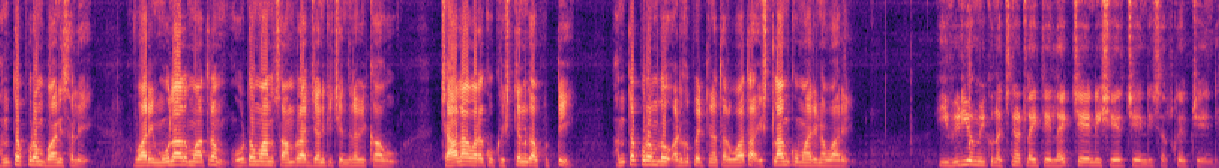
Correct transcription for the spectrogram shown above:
అంతఃపురం బానిసలే. వారి మూలాలు మాత్రం ఓటోమాన్ సామ్రాజ్యానికి చెందినవి కావు. చాలా వరకు క్రిస్టియన్గా పుట్టి అంతఃపురంలో అడుగుపెట్టిన తరువాత ఇస్లాంకు మారిన వారే. ఈ వీడియో మీకు నచ్చినట్లయితే లైక్ చేయండి షేర్ చేయండి సబ్స్క్రైబ్ చేయండి.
